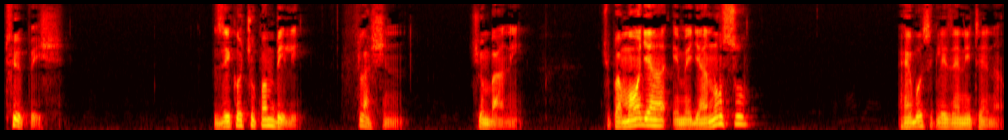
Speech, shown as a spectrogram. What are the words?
typish ziko chupa mbili flashen chumbani chupa moja imejaa nusu hebu sikilizeni tena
